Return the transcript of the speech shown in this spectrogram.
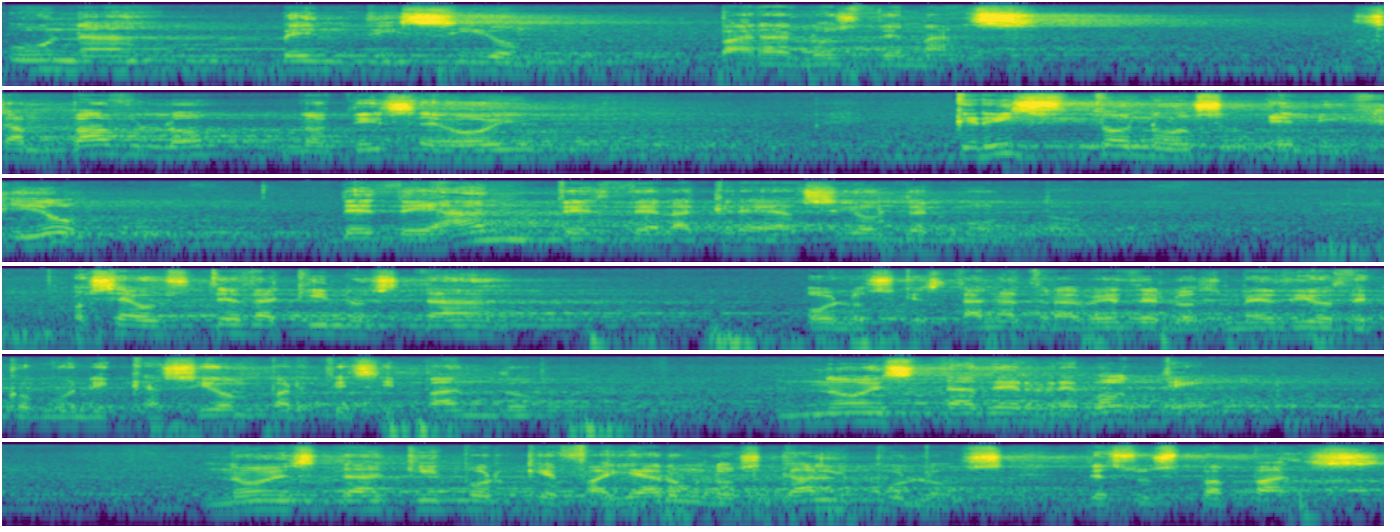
una bendición para los demás. San Pablo nos dice hoy, Cristo nos eligió desde antes de la creación del mundo. O sea, usted aquí no está, o los que están a través de los medios de comunicación participando, no está de rebote, no está aquí porque fallaron los cálculos de sus papás.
